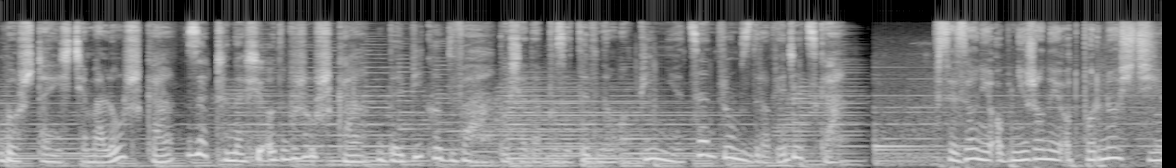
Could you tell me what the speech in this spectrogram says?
bo szczęście maluszka zaczyna się od brzuszka. Bebico 2 posiada pozytywną opinię Centrum Zdrowia Dziecka. W sezonie obniżonej odporności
